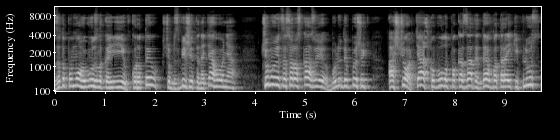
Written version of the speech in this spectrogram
За допомогою вузлика її вкоротив, щоб збільшити натягування. Чому я це все розказую? Бо люди пишуть, а що, тяжко було показати, де в батарейки плюс?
